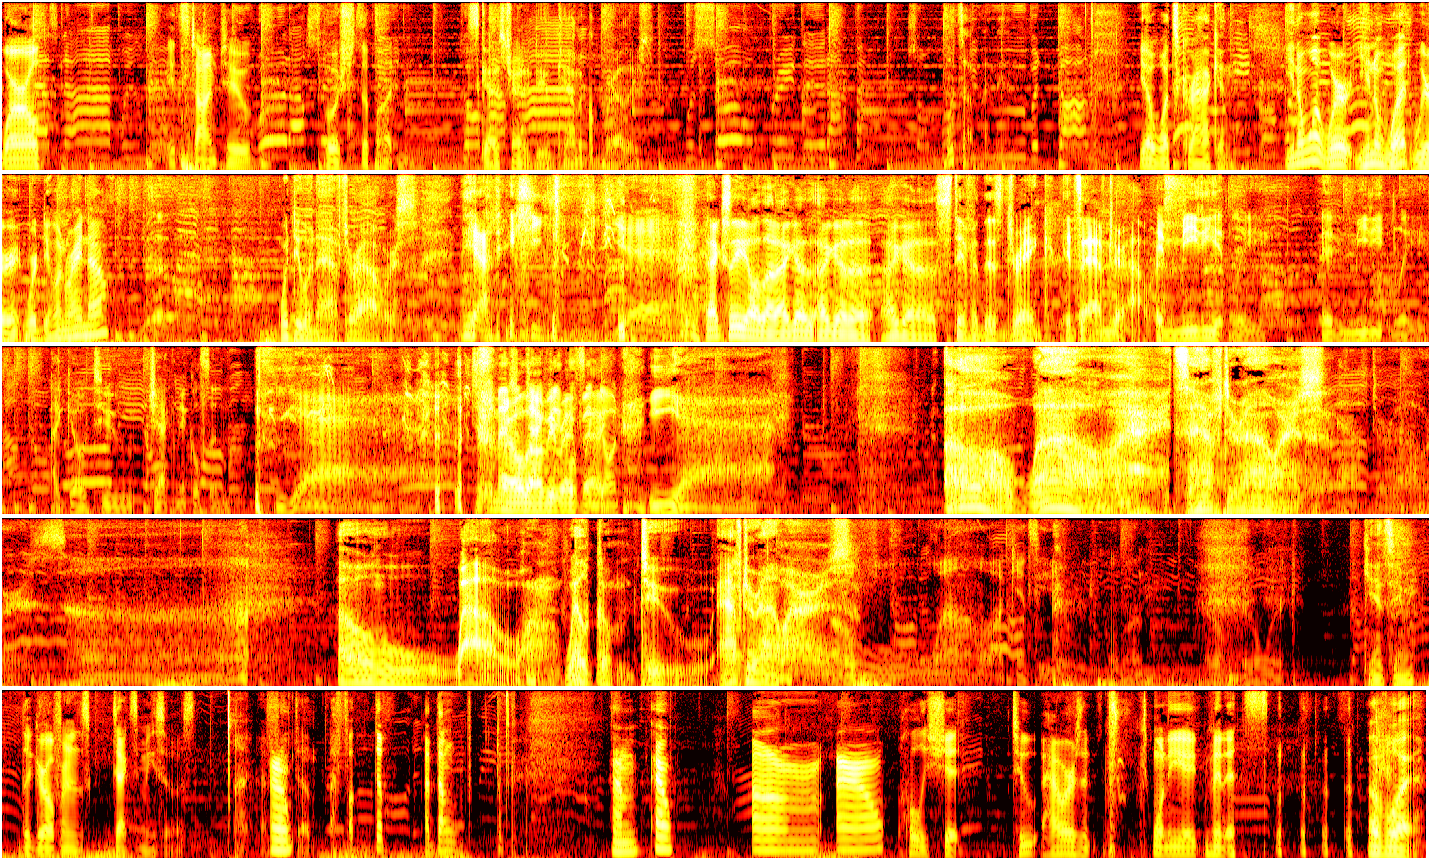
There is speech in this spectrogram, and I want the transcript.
World, it's time to push the button. This guy's trying to do Chemical Brothers. What's up, my man? Yo, what's cracking? You know what we're you know what we're we're doing right now? We're doing after hours. Yeah, I think he. yeah. Actually, hold on. I got I gotta I gotta stiffen this drink. It's after hours. Immediately, immediately, I go to Jack Nicholson. yeah. Just imagine on, Jack I'll be right Nicholson back. going, yeah. Oh wow. It's after hours. After hours. Oh wow. Welcome to After Hours. Oh, wow. I can't see you. Hold on. It'll, it'll work. Can't see me? The girlfriend is texting me, so I, was, I, I Oh. fucked up. I fucked up. I don't. Um ow. Um, ow. Holy shit. Two hours and 28 minutes. Of what?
